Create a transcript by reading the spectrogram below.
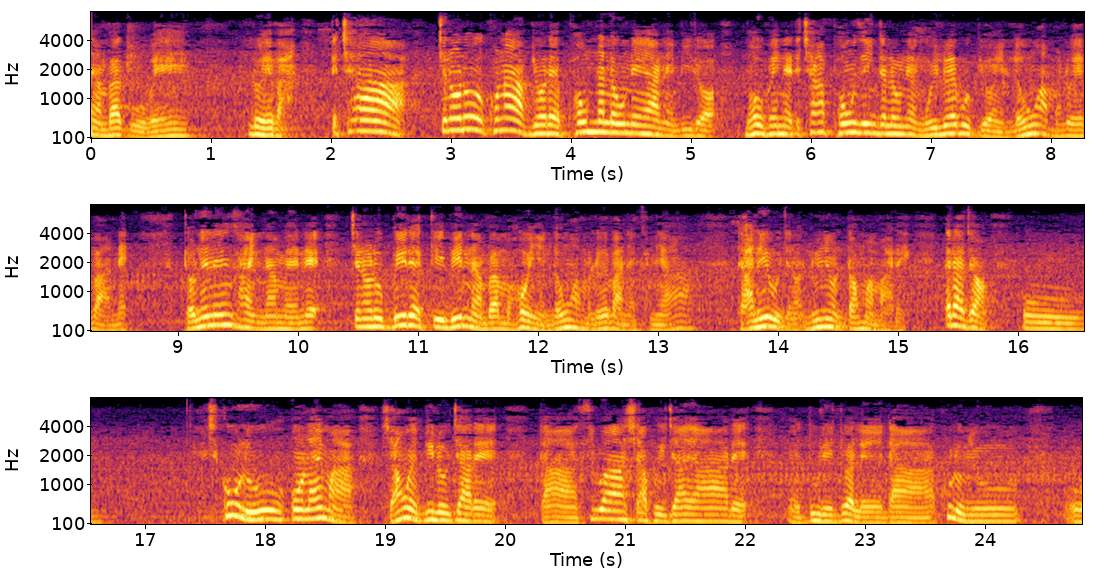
နံပါတ်ကိုပဲလွှဲပါတခြားကျွန်တော်တို့ခုနကပြောတဲ့ဖုန်းနှလုံးထဲကနေပြီးတော့မဟုတ်ဘဲနဲ့တခြားဖုန်းစိမ်းတစ်လုံးနဲ့ငွေလွှဲဖို့ပြောရင်လုံးဝမလွှဲပါနဲ့ ဒေါ်လင်းလင်းခိုင်နာမည်နဲ့ကျွန်တော်တို့ပေးတဲ့ KB နံပါတ်မဟုတ်ရင်လုံးဝမလွဲပါနဲ့ခင်ဗျာဒါလေးကိုကျွန်တော်နုညွန့်တောင်းပန်ပါတယ်အဲ့ဒါကြောင့်ဟိုခုလို online မှာရောင်းဝယ်ပြုလုပ်ကြတဲ့ဒါစီဝါရှာဖွေကြရတဲ့သူတွေအတွက်လည်းဒါအခုလိုမျိုး ဟို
